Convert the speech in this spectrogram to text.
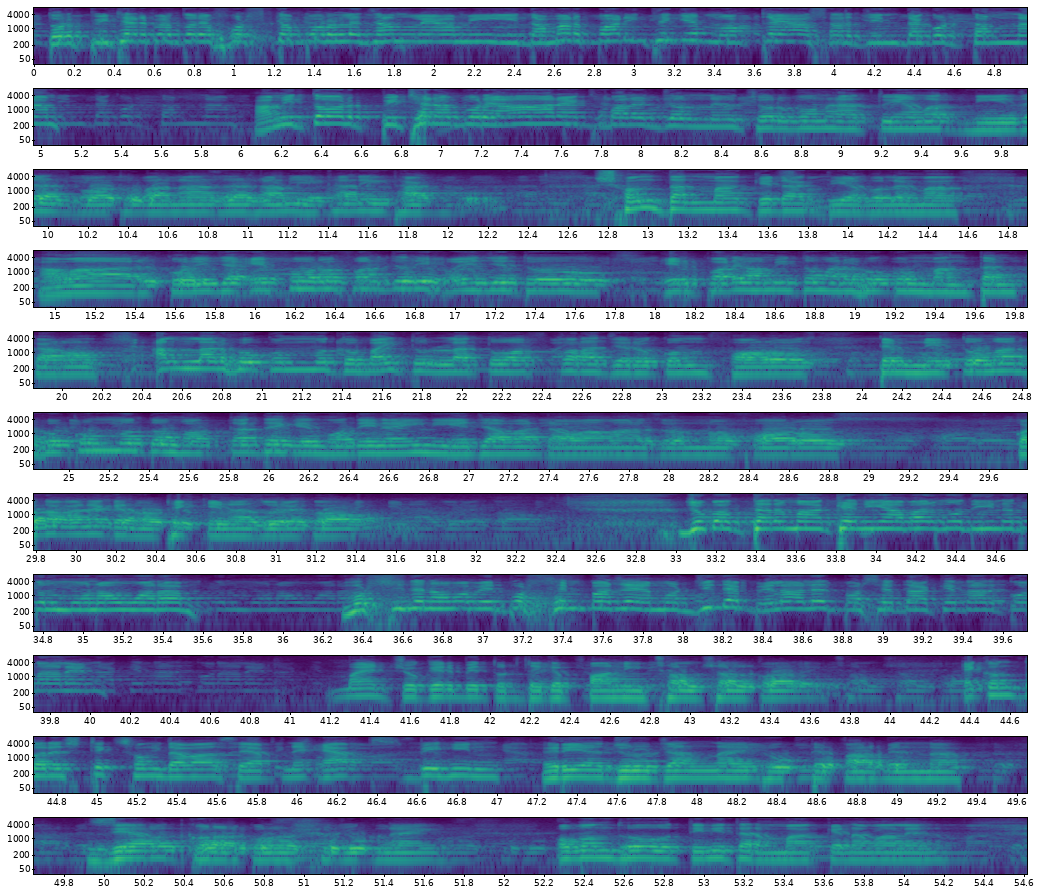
তোর পিঠের ভেতরে ফসকা পড়লে জানলে আমি, আমার বাড়ি থেকে মক্কায় আসার চিন্তা করতাম না। আমি তোর পিঠের উপরে আর একবারের জন্য চড়বো না। তুই আমার নিয়ে যাস অথবা না যাস আমি এখানেই থাকব। সন্তান মাকে ডাক দিয়া বলে, মা, আমার কলিজা এফর অফর যদি হয়ে যেত, এরপরে আমি তোমার হুকুম মানতাম, কারণ আল্লাহর হুকুম মতো বাইতুল্লাহ তোয়াফ করা যেরকম ফরজ, তেমনি তোমার হুকুম মতো মক্কা থেকে মদিনায় নিয়ে যাওয়াটাও আমার জন্য ফরজ। কথা হয় না কেন? ঠিক কিনা? জোরে কর যুবক তার মাকে নিয়ে আবার মদিনাতুল মোনাওয়ারা মসজিদে নবাবের পশ্চিম পাশে মসজিদে বেলালের পাশে তাকে দাঁড় করালেন। মায়ের চোখের ভেতর থেকে পানি ছলছল করে। এখন তো রেস্ট্রিকশন দেওয়া আছে, আপনি অ্যাপস বিহীন রিয়াজুল জান্নায় ঢুকতে পারবেন না। জিয়ারত করার কোনো সুযোগ নাই। ও বন্ধু, তিনি তার মাকে নামালেন।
